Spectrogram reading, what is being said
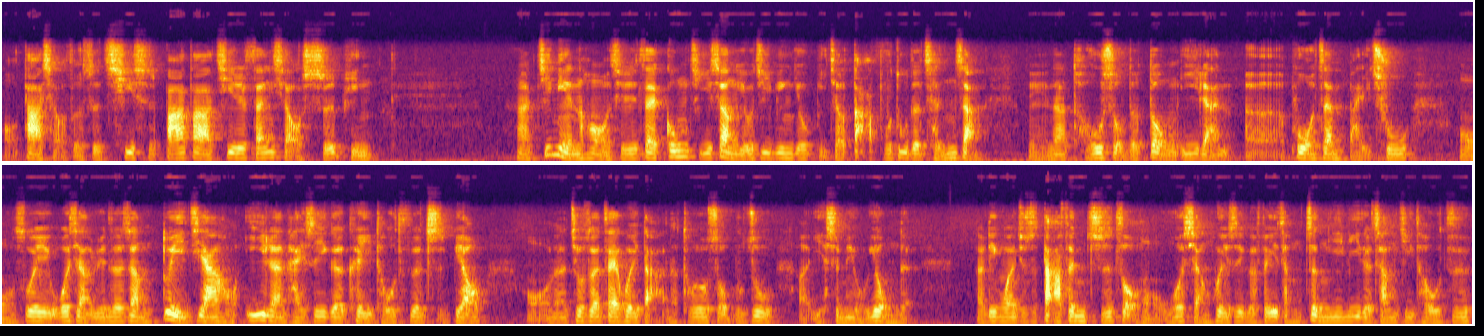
哦，大小则是七十八大七十三小十平。那今年哈，其实在攻击上游击兵有比较大幅度的成长，对，那投手的洞依然呃破绽百出哦，所以我想原则上对家哈依然还是一个可以投资的指标哦，那就算再会打，那投手守不住啊也是没有用的。那另外就是大分直走哈，我想会是一个非常正 EV 的长期投资。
